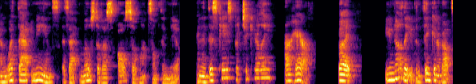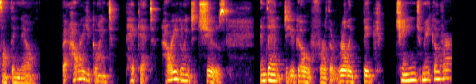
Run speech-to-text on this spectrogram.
And what that means is that most of us also want something new. And in this case, particularly our hair. But you know that you've been thinking about something new, but how are you going to pick it? How are you going to choose? And then do you go for the really big change makeover?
